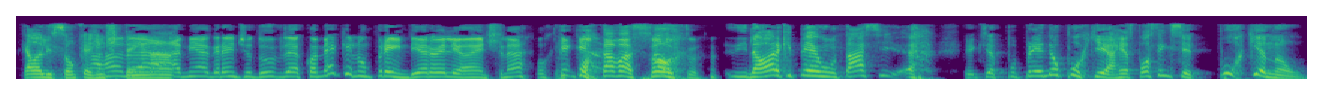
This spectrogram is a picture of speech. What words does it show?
aquela lição que a gente ah, tem na. A minha grande dúvida é como é que não prenderam ele antes, né? Por que, que ele tava solto? E na hora que perguntasse, prendeu por quê? A resposta tem que ser por que não?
